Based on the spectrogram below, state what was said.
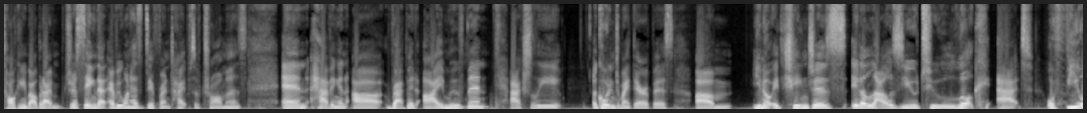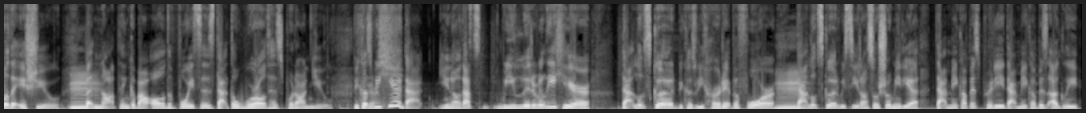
talking about, but I'm just saying that everyone has different types of traumas, and having an uh, rapid eye movement actually, according to my therapist, um, you know, it changes. It allows you to look at or feel the issue, but not think about all the voices that the world has put on you, because we hear that You know, that's we literally hear that looks good because we heard it before. That looks good. We see it on social media. That makeup is pretty. That makeup is ugly.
